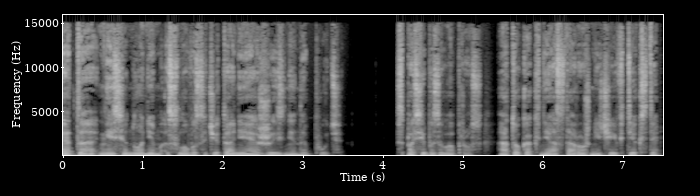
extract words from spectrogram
Это не синоним словосочетания «жизненный путь». Спасибо за вопрос. А то, как неосторожничай в тексте,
